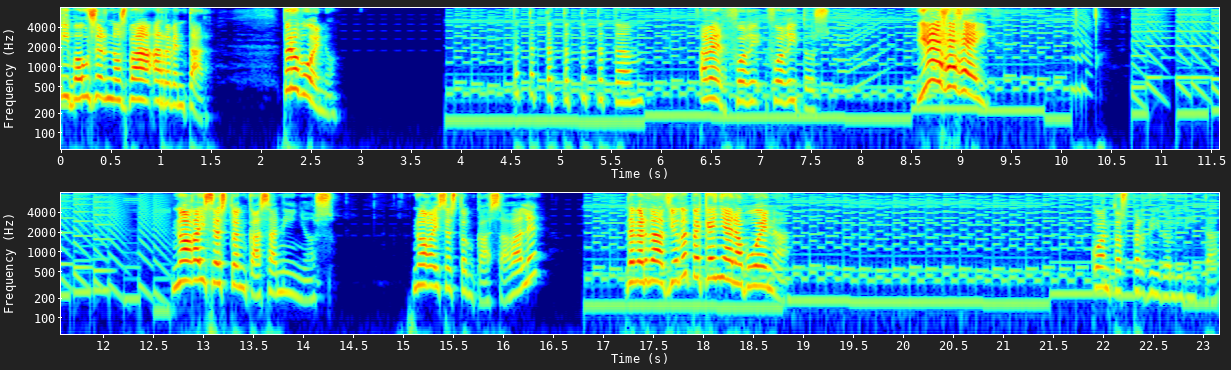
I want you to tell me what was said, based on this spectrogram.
Y Bowser nos va a reventar. Pero bueno. A ver, fueguitos. ¡Yey! No hagáis esto en casa, niños. No hagáis esto en casa, ¿vale? De verdad, yo de pequeña era buena. ¿Cuánto has perdido, Lirita?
